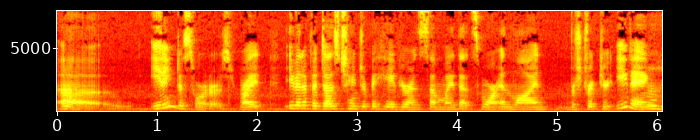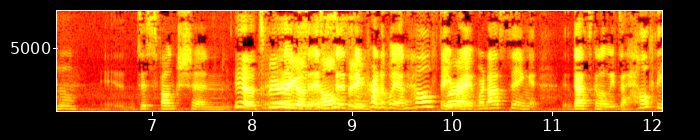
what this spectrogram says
uh, eating disorders, right? Even if it does change your behavior in some way that's more in line, restrict your eating, Mhm. dysfunction. Yeah, it's very it's, It's, unhealthy. incredibly unhealthy, right? Right. We're not saying that's going to lead to healthy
